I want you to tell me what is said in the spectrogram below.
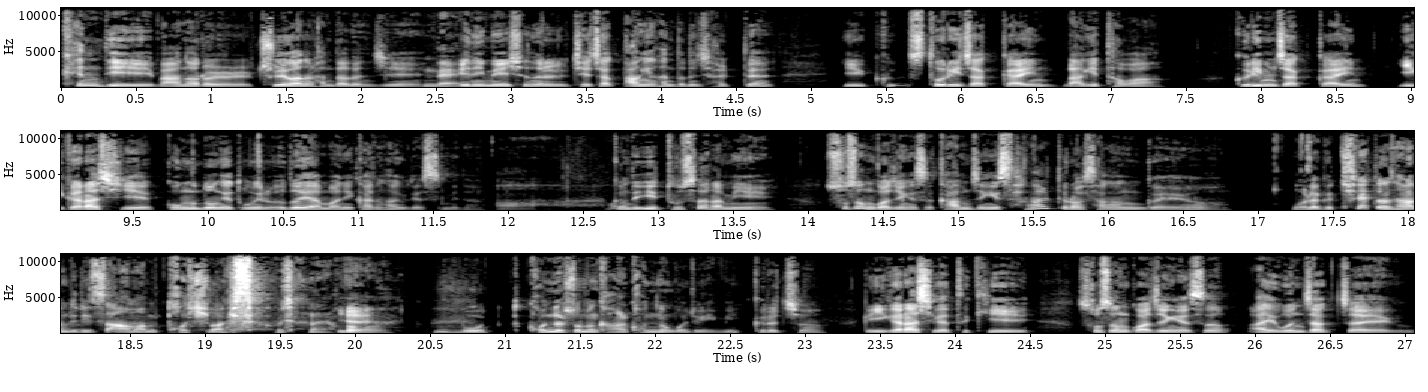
캔디 만화를 출간을 한다든지 네. 애니메이션을 제작 방영한다든지 할 때 이 그 스토리 작가인 나기타와 그림 작가인 이가라시의 공동의 동의를 얻어야만이 가능하게 됐습니다. 아, 그런데 이 두 사람이 소송 과정에서 감정이 상할 대로 상한 거예요. 원래 그 친했던 사람들이 싸움하면 더 심하게 싸우잖아요. 예, 뭐 건널 수 없는 강을 건넌 거죠 이미. 그렇죠. 그 이가라시가 특히 소송 과정에서 아예 원작자의 그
